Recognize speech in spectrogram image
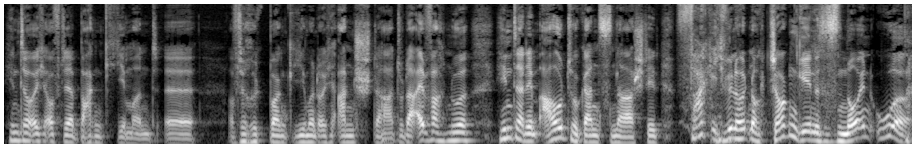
hinter euch auf der Bank jemand, äh, auf der Rückbank jemand euch anstarrt oder einfach nur hinter dem Auto ganz nah steht. Fuck, ich will heute noch joggen gehen, es ist 9 Uhr.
